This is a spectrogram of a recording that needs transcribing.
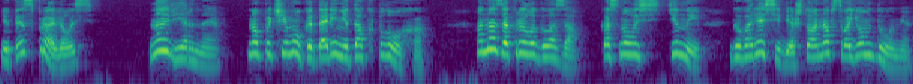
и ты справилась». «Наверное. Но почему Катарине так плохо?» Она закрыла глаза, коснулась стены, говоря себе, что она в своем доме,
